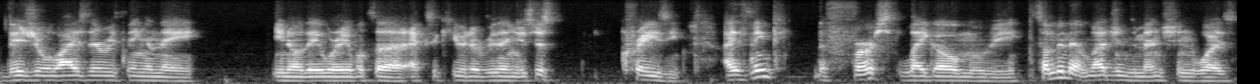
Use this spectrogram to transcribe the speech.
visualized everything and they, you know, they were able to execute everything. It's just crazy. I think the first Lego movie, something that Legends mentioned was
